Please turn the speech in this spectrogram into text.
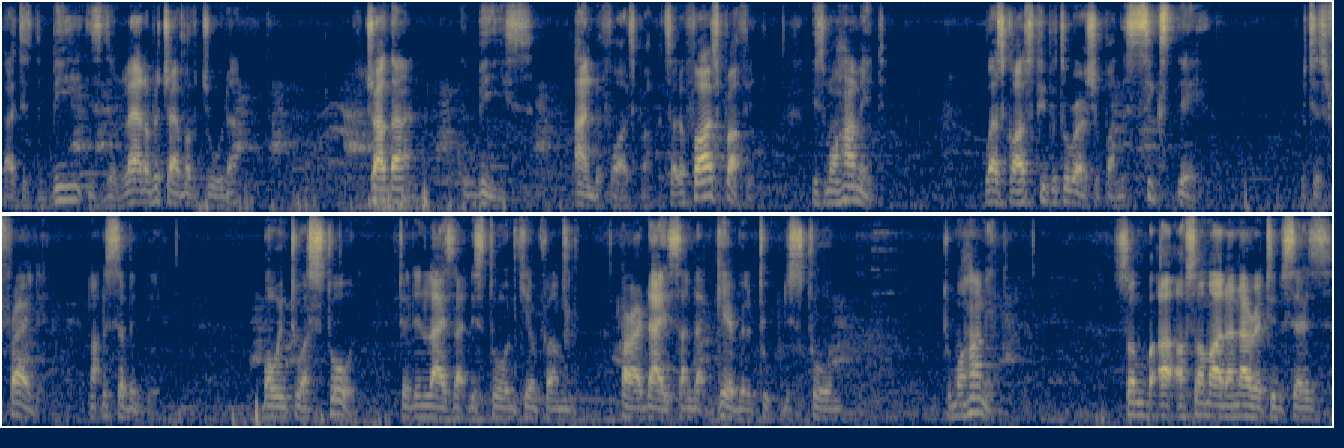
That is the bee is the lion of the tribe of Judah, the dragon, the beast, and the false prophet. So the false prophet is Muhammad, who has caused people to worship on the sixth day, which is Friday, not the seventh day, bowing to a stone, telling lies that the stone came from paradise and that Gabriel took the stone to Muhammad. Some, uh, uh, some other narrative says,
